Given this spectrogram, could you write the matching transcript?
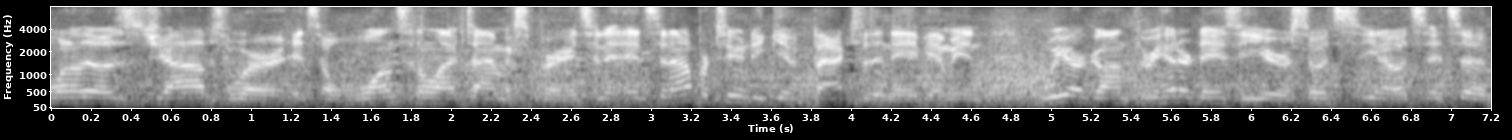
one of those jobs where it's a once in a lifetime experience, and it's an opportunity to give back to the Navy. I mean, we are gone 300 days a year, so it's you know, it's it's a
